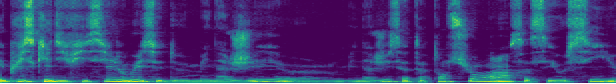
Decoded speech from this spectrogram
Et puis, ce qui est difficile, oui, c'est de ménager, euh, ménager cette attention. Hein. Ça, c'est aussi,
